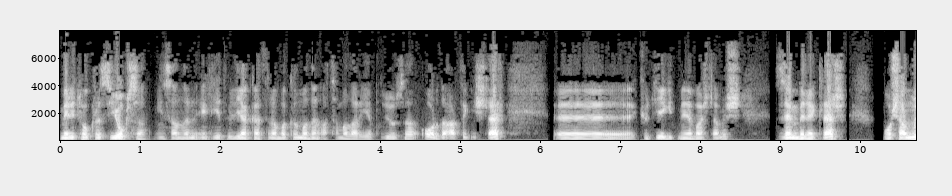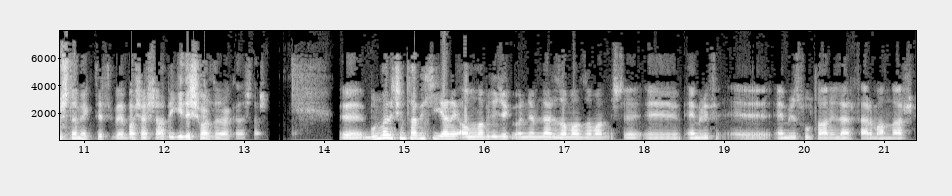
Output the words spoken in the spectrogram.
meritokrasi yoksa, insanların ehliyet ve liyakatına bakılmadan atamalar yapılıyorsa orada artık işler e, kötüye gitmeye başlamış. Zemberekler boşanmış demektir ve baş aşağı bir gidiş vardır arkadaşlar. E, bunlar için tabii ki yani alınabilecek önlemler zaman zaman işte e, emri e, emri sultaniler, fermanlar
